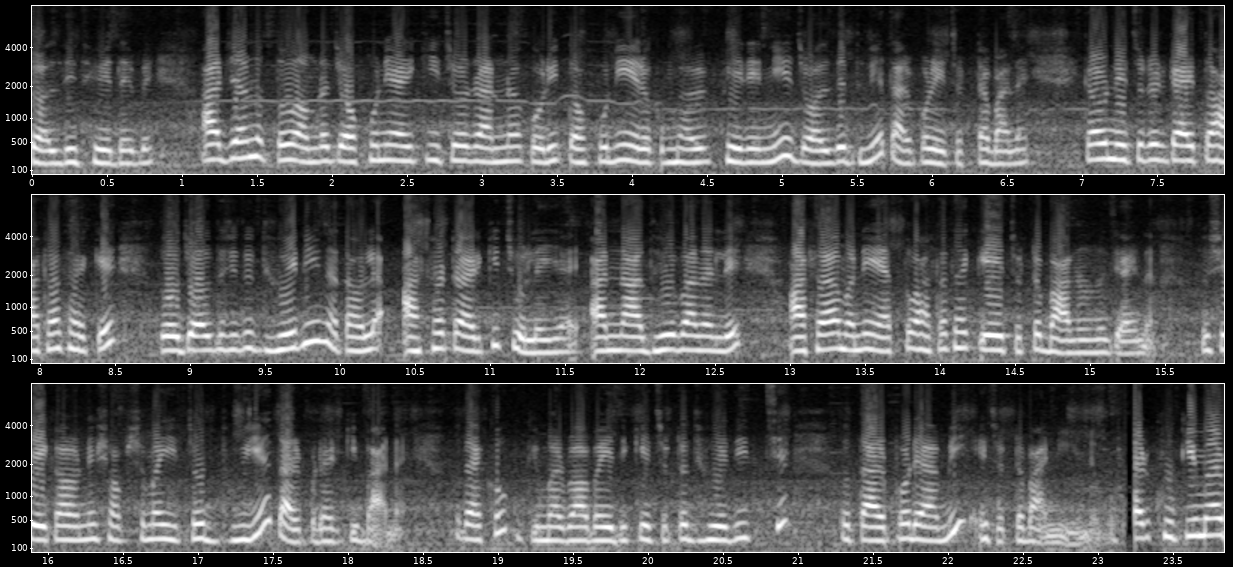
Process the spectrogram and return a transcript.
জলদি ধুয়ে দেবে। আর জানো তো, আমরা যখনই আর কি এঁচড় রান্না করি, তখনই এরকমভাবে ফেলে নিয়ে জল দিয়ে ধুয়ে তারপর এঁচড়টা বানাই কারণ এঁচড়ের গায়ে তো আঠা থাকে, তো জল দিয়ে যদি ধুয়ে নিই না, তাহলে আঠাটা আর কি চলে যায়। আর না ধুয়ে বানালে আঠা মানে এত আঠা থাকে এঁচড়টা বানানো যায় না। তো সেই কারণে সবসময় এঁচড় ধুয়ে তারপরে আর কি বানায় তো দেখো, কুকিমার বাবা এদিকে এঁচড়টা ধুয়ে দিচ্ছে, তো তারপরে আমি এঁচড়টা বানিয়ে নেব। আর কুকিমার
